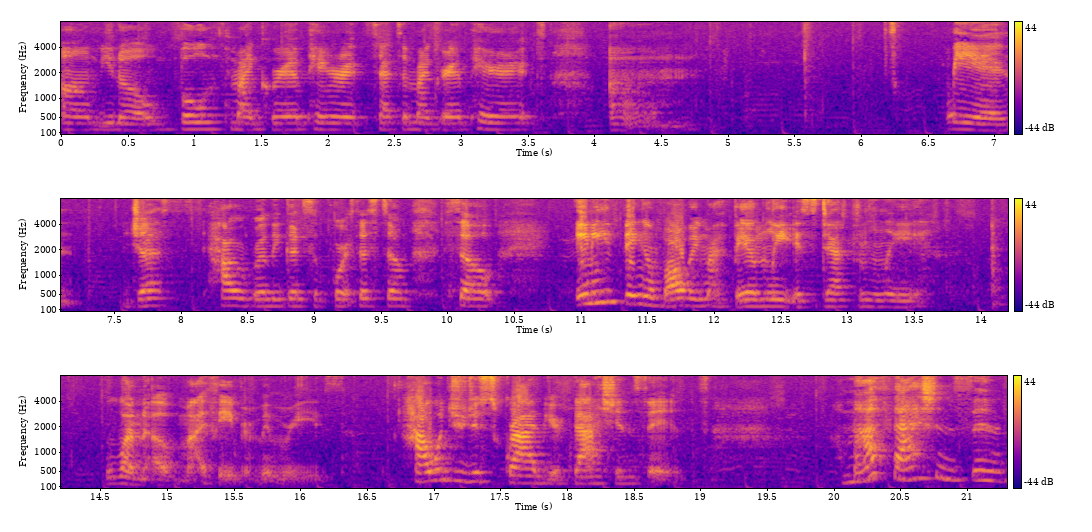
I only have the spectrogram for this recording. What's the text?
um, you know both my grandparents sets of my grandparents um, and just have a really good support system so anything involving my family is definitely one of my favorite memories how would you describe your fashion sense? My fashion sense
